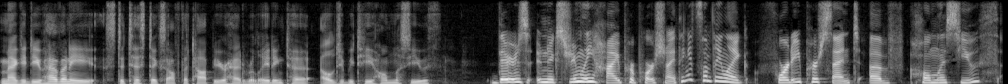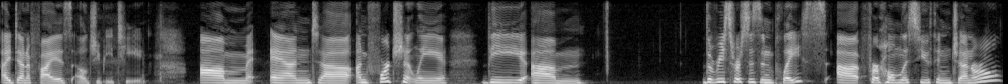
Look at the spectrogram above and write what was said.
Maggie, do you have any statistics off the top of your head relating to LGBT homeless youth? There's an extremely high proportion. I think it's something like 40% of homeless youth identify as LGBT. Um, and uh, unfortunately, the um, the resources in place uh, for homeless youth in general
